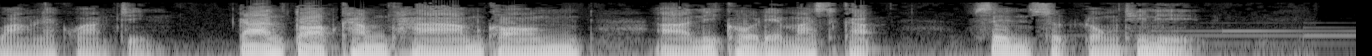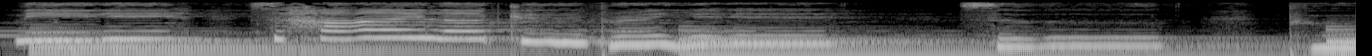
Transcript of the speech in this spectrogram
ว่างและความจริง การตอบคำถามของอนิโคเดมัสครับ สิ้นสุดลงที่นี่ มีสหายเลิศคือพระเยซูผู้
